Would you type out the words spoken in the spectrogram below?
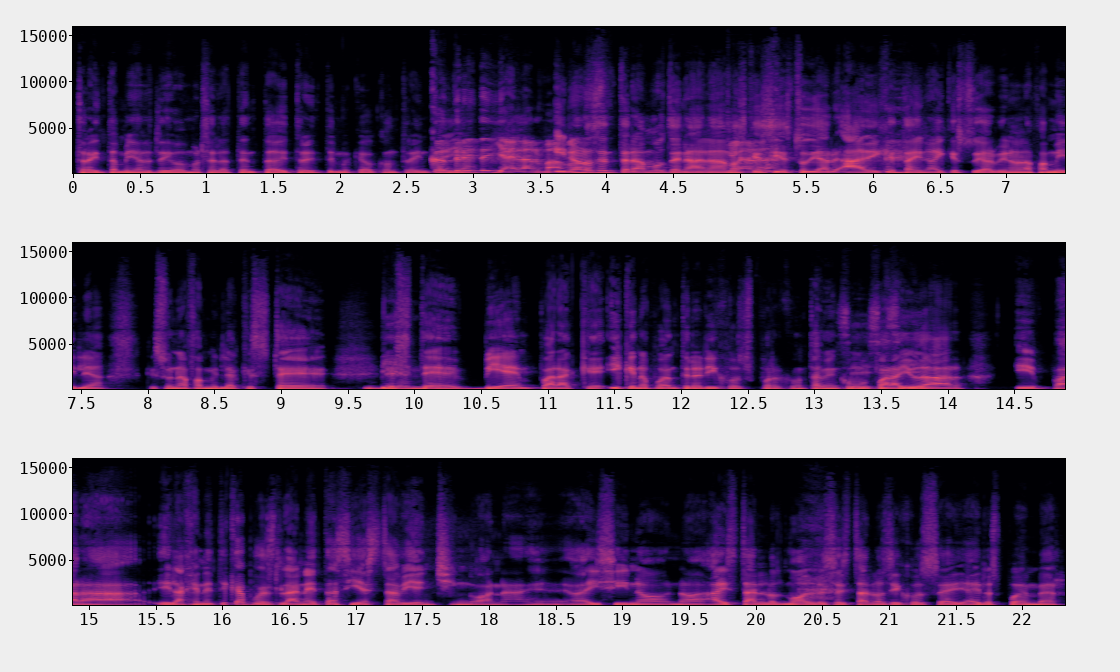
30 millones. Le digo, Marcela, te doy 30 y me quedo con 30. Con 30 ya, ya Y no nos enteramos de nada, nada más que sí estudiar. Ah, dije, hay que estudiar bien a la familia, que es una familia que esté bien, esté bien para que, y que no puedan tener hijos, porque también como para ayudar y para y la genética pues la neta sí está bien chingona ¿eh? ahí sí no no ahí están los moldes ahí están los hijos ahí, los pueden ver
